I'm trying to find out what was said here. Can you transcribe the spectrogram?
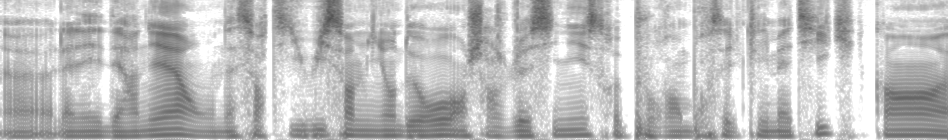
L'année dernière, on a sorti 800 millions d'euros en charge de sinistre pour rembourser le climatique, quand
